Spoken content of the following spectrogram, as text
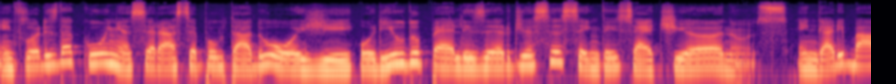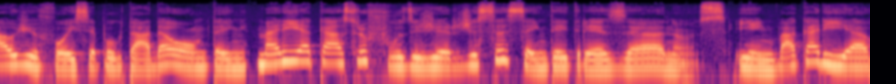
Em Flores da Cunha será sepultado hoje Orildo Pellizer, de 67 anos. Em Garibaldi foi sepultada ontem Maria Castro Fusiger, de 63 anos. E em Vacaria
